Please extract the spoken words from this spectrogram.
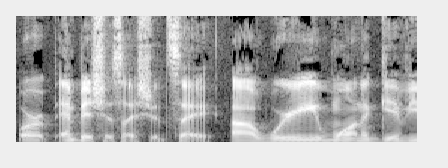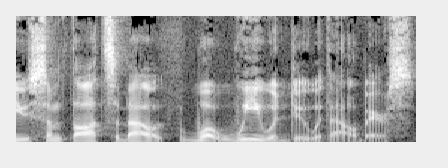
or ambitious, I should say, uh, we want to give you some thoughts about what we would do with owlbears.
